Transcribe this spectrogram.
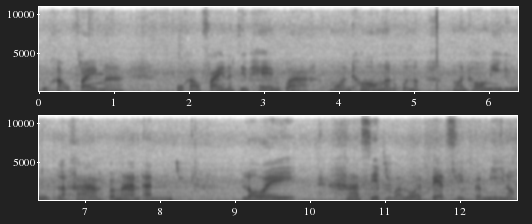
ภูเขาไฟมาภูเขาไฟน่ะจีแพงกว่าหมอนทองเนาะทุกคนเนาะหมอนทองนี่อยู่ราคาประมาณอันร้อยห้าสิบหรือว่าร้อยแปดสิบก็มีเนาะ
